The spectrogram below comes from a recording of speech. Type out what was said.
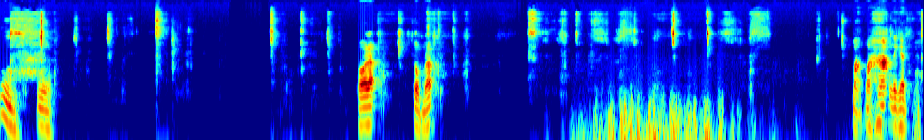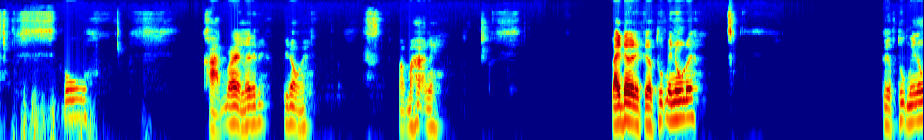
อืมอืมพอละจบแล้วหมักมาฮะเลยกันโอ้ขาดไม่ได้เลยพี่น้องเลยหมักมาฮะนี่ไรเดอร์เกือบทุกเมนูเลย เกือบทุกเมนู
